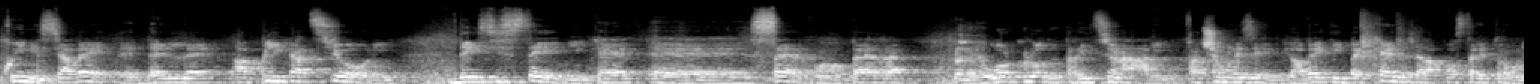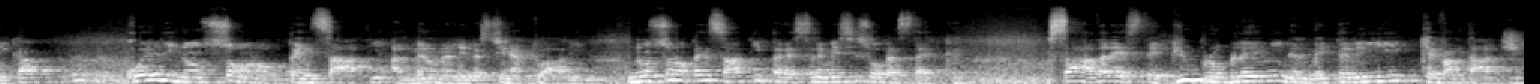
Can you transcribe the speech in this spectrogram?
Quindi se avete delle applicazioni, dei sistemi che eh, servono per eh, workload tradizionali, facciamo un esempio, avete i backend della posta elettronica, quelli non sono pensati, almeno nelle versioni attuali, non sono pensati per essere messi su OpenStack avreste più problemi nel metterli lì che vantaggi.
